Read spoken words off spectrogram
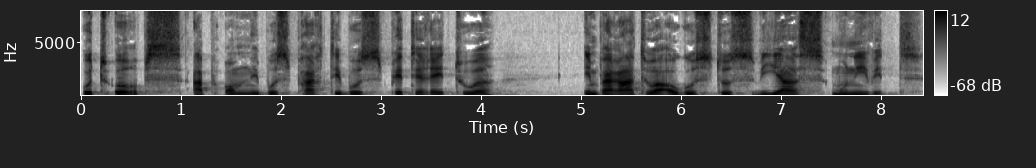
Ut urbs ab omnibus partibus peteretur imperator Augustus vias munivit.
